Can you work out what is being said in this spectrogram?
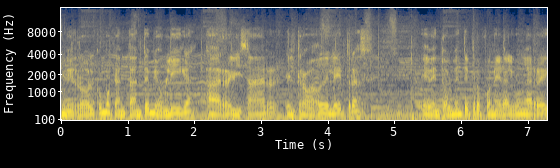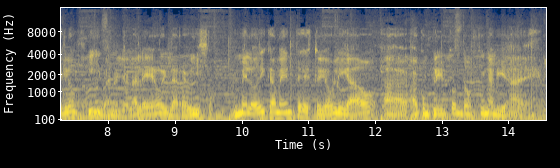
Mi rol como cantante me obliga a revisar el trabajo de letras, eventualmente proponer algún arreglo y bueno, yo la leo y la reviso. Melódicamente estoy obligado a, a cumplir con dos finalidades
